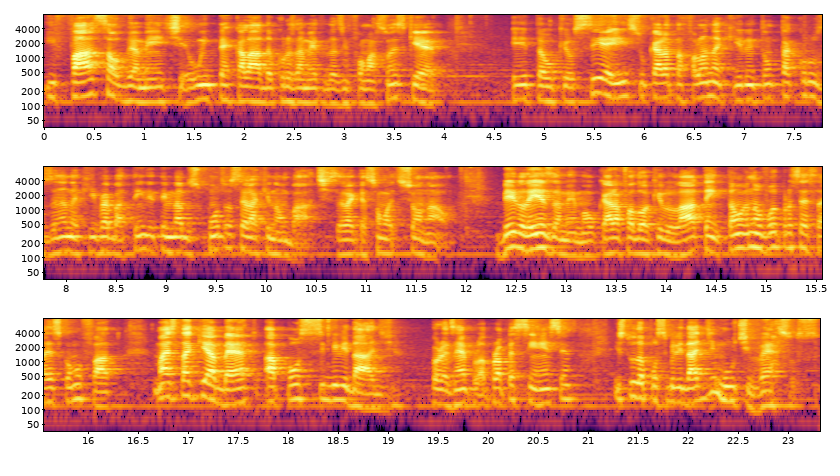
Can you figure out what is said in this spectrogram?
e faça, obviamente, o intercalado cruzamento das informações, que é Eita, o que eu sei é isso, o cara tá falando aquilo, então tá cruzando aqui, vai bater em determinados pontos ou será que não bate? Será que é só um adicional? Beleza, meu irmão, o cara falou aquilo lá, até então eu não vou processar isso como fato. Mas está aqui aberto a possibilidade. Por exemplo, a própria ciência estuda a possibilidade de multiversos.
